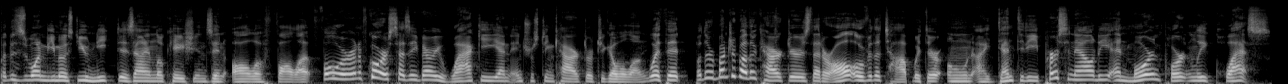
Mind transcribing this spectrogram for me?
But this is one of the most unique design locations in all of Fallout 4, and of course has a very wacky and interesting character to go along with it. But there are a bunch of other characters that are all over the top with their own identity, personality, and more importantly, quests.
